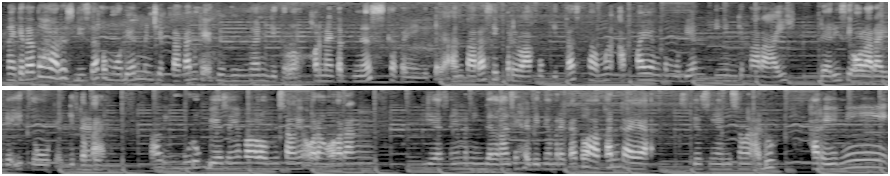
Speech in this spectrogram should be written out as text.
Nah, kita tuh harus bisa kemudian menciptakan kayak hubungan gitu loh, connectedness katanya gitu ya, antara si perilaku kita sama apa yang kemudian ingin kita raih dari si olahraga itu, kayak gitu kan. Paling buruk biasanya kalau misalnya orang-orang biasanya meninggalkan si habitnya mereka tuh akan kayak biasanya misalnya aduh hari ini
